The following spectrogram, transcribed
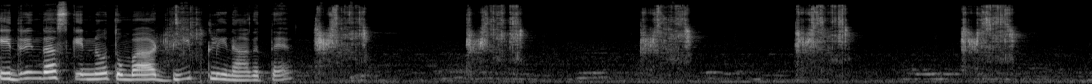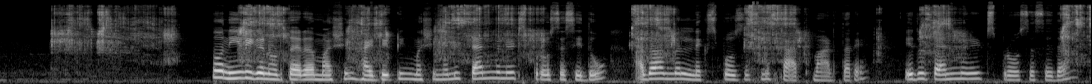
ಇದರಿಂದ ಸ್ಕಿನ್ನು ತುಂಬ ಡೀಪ್ ಕ್ಲೀನ್ ಆಗುತ್ತೆ. ಸೊ, ನೀವೀಗ ನೋಡ್ತಾ ಇರೋ ಮಷಿನ್, ಹೈಡ್ರೇಟಿಂಗ್ ಮಷಿನಲ್ಲಿ ಟೆನ್ ಮಿನಿಟ್ಸ್ ಪ್ರೋಸೆಸ್ ಇದು. ಅದಾದಮೇಲೆ ನೆಕ್ಸ್ಟ್ ಪ್ರೋಸೆಸ್ನ ಸ್ಟಾರ್ಟ್ ಮಾಡ್ತಾರೆ. ಇದು ಟೆನ್ ಮಿನಿಟ್ಸ್ ಪ್ರೋಸೆಸ್ ಇದೆ.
